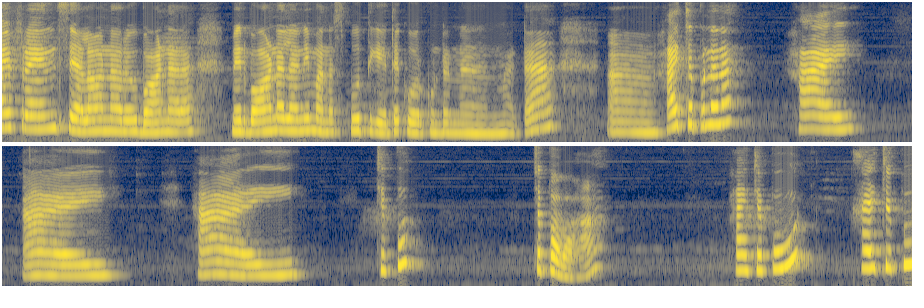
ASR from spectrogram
హాయ్ ఫ్రెండ్స్ ఎలా ఉన్నారు? బాగున్నారా? మీరు బాగుండాలని మనస్ఫూర్తిగా అయితే కోరుకుంటున్నాను అనమాట హాయ్ చెప్పున్నానా హాయ్. హాయ్. హాయ్. చెప్పు. చెప్పవా? హాయ్ చెప్పు. హాయ్ చెప్పు.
